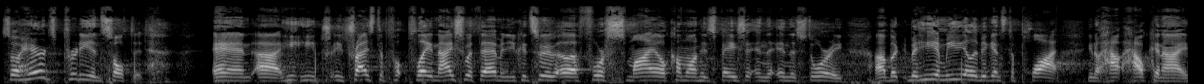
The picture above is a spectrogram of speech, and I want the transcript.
So Herod's pretty insulted. And uh, he, he, he, tries to p- play nice with them, and you can see a forced smile come on his face in the, in the story. Uh, but, but he immediately begins to plot, you know, how, how, can I,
